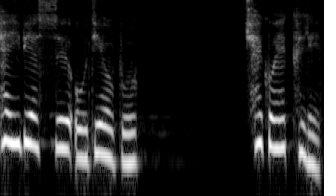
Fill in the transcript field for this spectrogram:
KBS 오디오북 최고의 클립.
